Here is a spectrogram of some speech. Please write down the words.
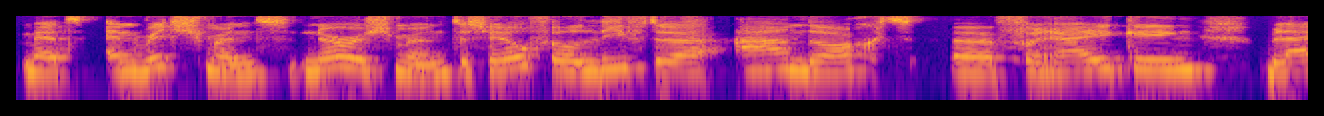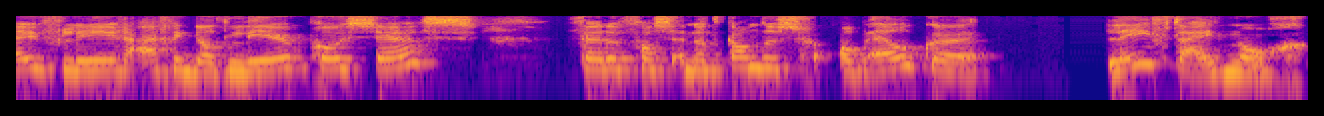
met enrichment, nourishment. Dus heel veel liefde, aandacht, uh, verrijking, blijf leren. Eigenlijk dat leerproces verder vast. En dat kan dus op elke leeftijd nog.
